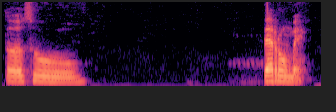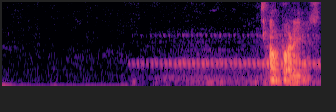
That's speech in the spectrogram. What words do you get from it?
todo su derrumbe. Oh, por Dios.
